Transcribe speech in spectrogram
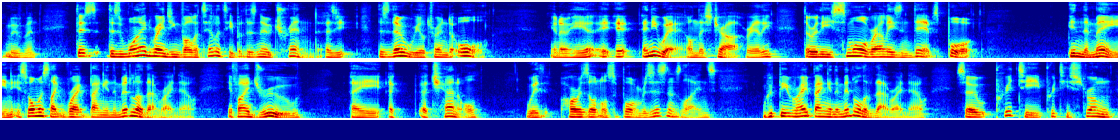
movement. There's there's wide-ranging volatility, but there's no trend. As you, there's no real trend at all you know, here, it, it, anywhere on this chart, really. There are these small rallies and dips, but in the main, it's almost like right bang in the middle of that right now. If I drew a, a, a channel with horizontal support and resistance lines, would be right bang in the middle of that right now. So pretty, pretty strong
